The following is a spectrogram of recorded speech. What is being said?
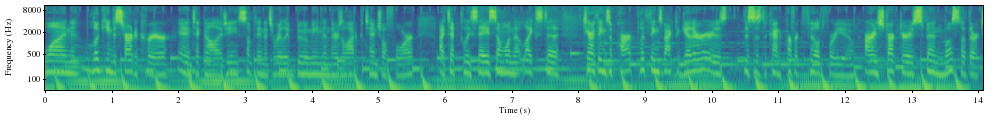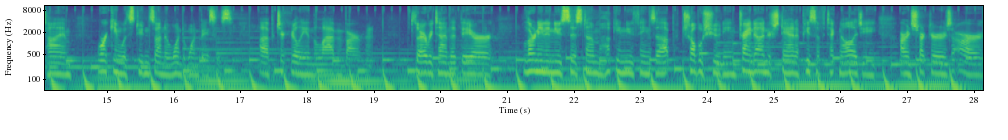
one, looking to start a career in technology, something that's really booming and there's a lot of potential for. I typically say someone that likes to tear things apart, put things back together, is this is the kind of perfect field for you. Our instructors spend most of their time working with students on a one-to-one basis, uh, particularly in the lab environment. So every time that they are learning a new system, hooking new things up, troubleshooting, trying to understand a piece of technology, our instructors are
